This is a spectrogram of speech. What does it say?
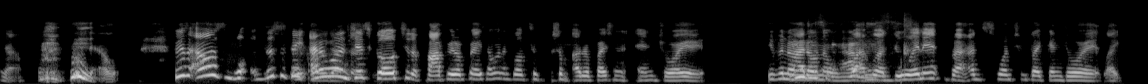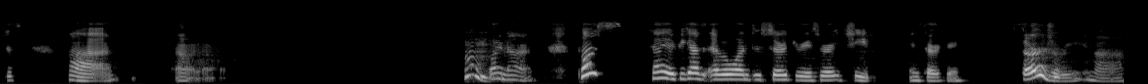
No, no. Because I was this is the thing. I don't want to just go to the popular place. I want to go to some other place and enjoy it. Even though I don't know what I'm gonna do in it, but I just want to like enjoy it. Like just uh I don't know. Hmm. Why not? Plus, hey, if you guys ever want to do surgery, it's very cheap in Turkey. Surgery? Nah.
